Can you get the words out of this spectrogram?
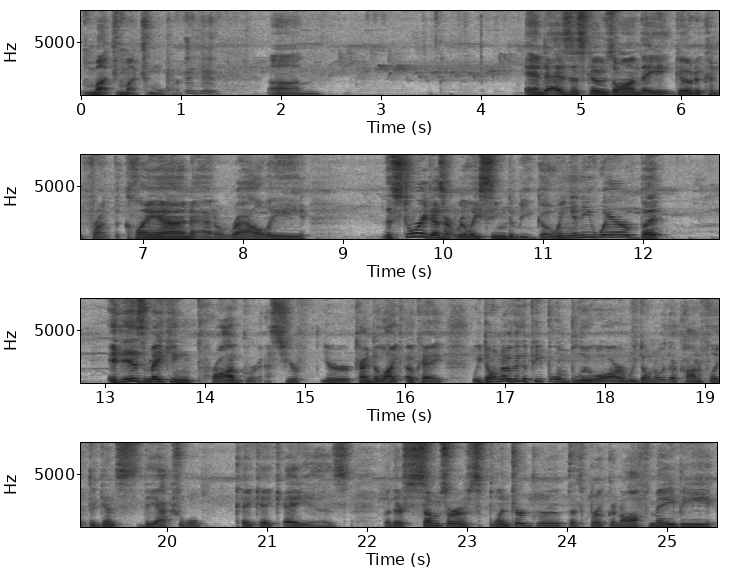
much, much more. Mm-hmm. Um, and as this goes on, they go to confront the Klan at a rally. The story doesn't really seem to be going anywhere, but it is making progress. You're you're kind of like, okay, we don't know who the people in blue are. We don't know what their conflict against the actual KKK is, but there's some sort of splinter group that's broken off maybe,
